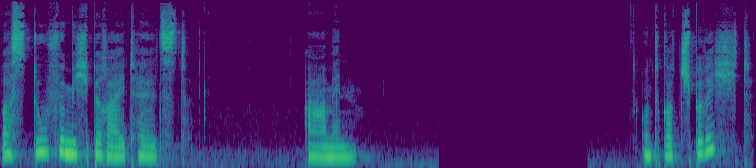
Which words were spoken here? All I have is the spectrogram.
was du für mich bereithältst. Amen. Und Gott spricht,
